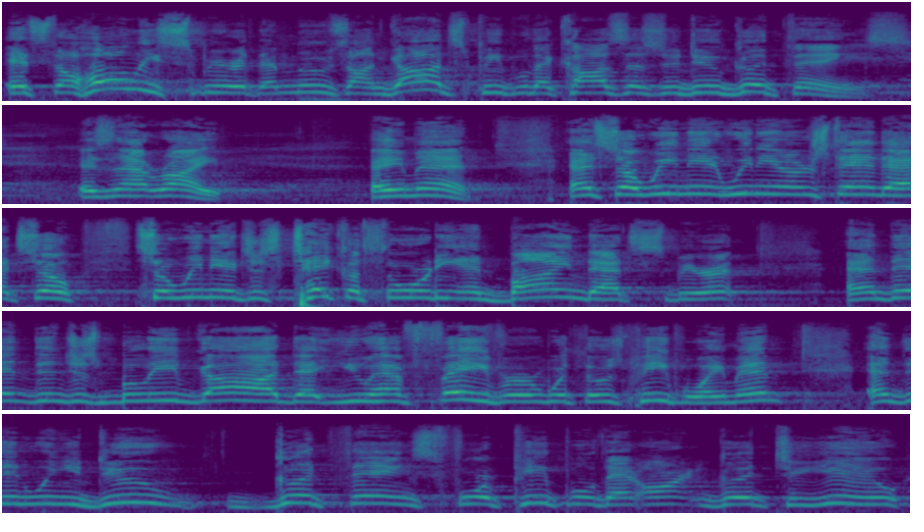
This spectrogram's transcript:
It's the Holy Spirit that moves on God's people that causes us to do good things. Isn't that right? Amen. And so we need we need to understand that. So so we need to just take authority and bind that spirit and then, then just believe God that you have favor with those people. Amen. And then when you do good things for people that aren't good to you,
